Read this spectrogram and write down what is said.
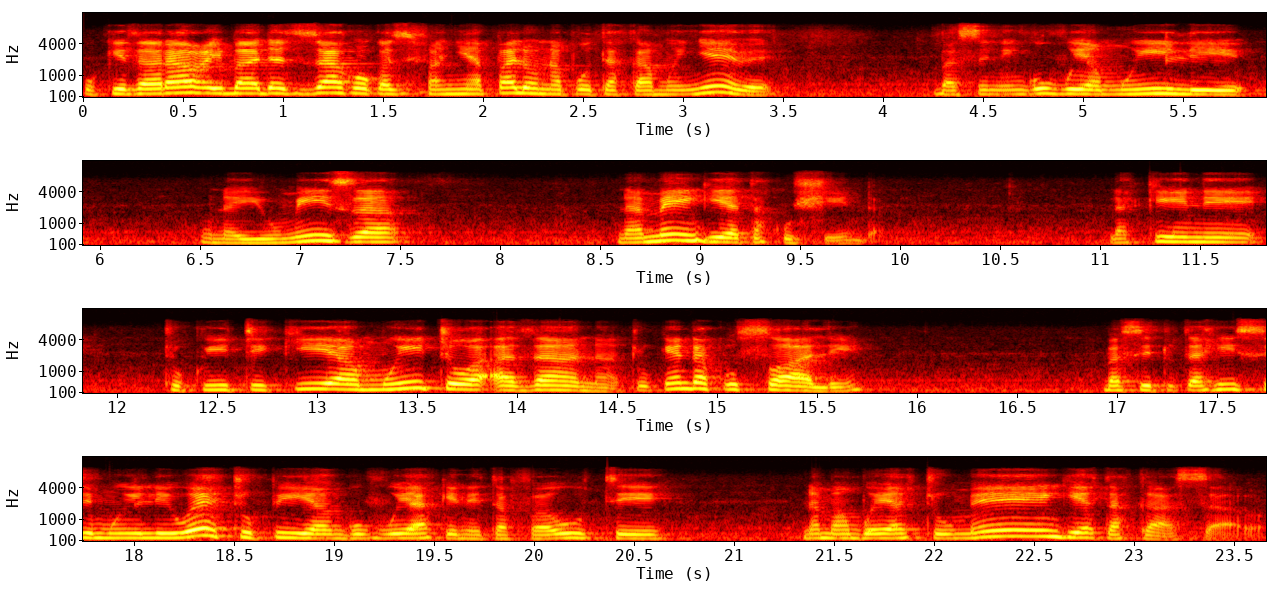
Ukidharau ibada zako ukazifanyia pale unapotaka mwenyewe, basi ni nguvu ya mwili unaiumiza na mengi yatakushinda. Lakini tukiitikia mwito wa adhana tukenda kuswali, basi tutahisi mwili wetu pia nguvu yake ni tofauti na mambo yetu mengi yatakaa sawa.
